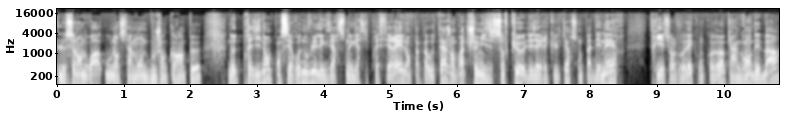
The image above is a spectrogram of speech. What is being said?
le seul endroit où l'ancien monde bouge encore un peu, notre président pensait renouveler son exercice préféré, l'empapaoutage en bras de chemise. Sauf que les agriculteurs sont pas des maires trié sur le volet qu'on convoque un grand débat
